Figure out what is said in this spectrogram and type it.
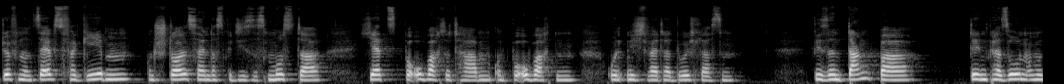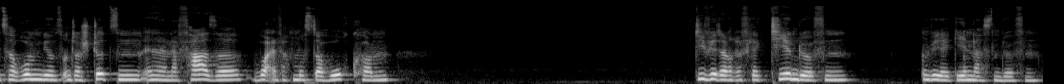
Wir dürfen uns selbst vergeben und stolz sein, dass wir dieses Muster jetzt beobachtet haben und beobachten und nicht weiter durchlassen. Wir sind dankbar den Personen um uns herum, die uns unterstützen in einer Phase, wo einfach Muster hochkommen, die wir dann reflektieren dürfen und wieder gehen lassen dürfen.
